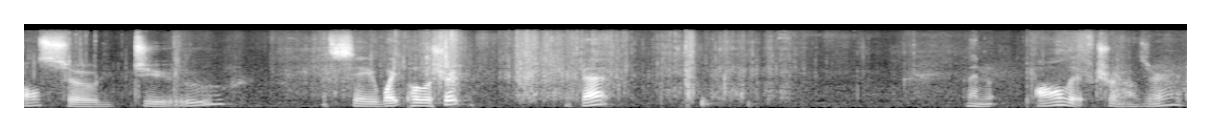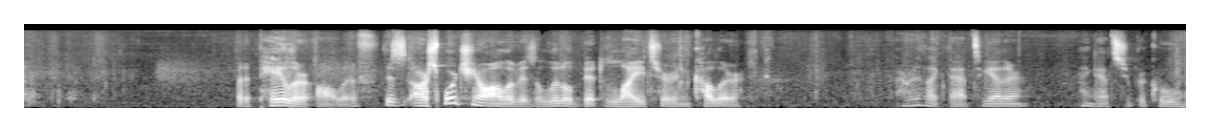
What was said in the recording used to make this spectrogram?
also do, let's say, white polo shirt, like that. Then olive trouser, but a paler olive. This our sport chino olive is a little bit lighter in color. I really like that together. I think that's super cool.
